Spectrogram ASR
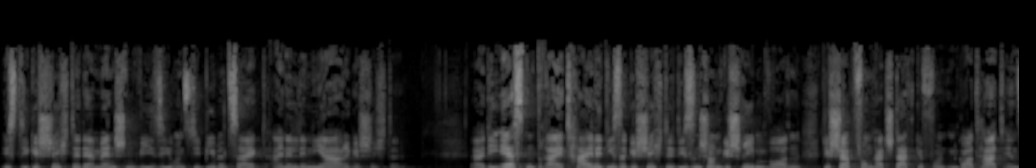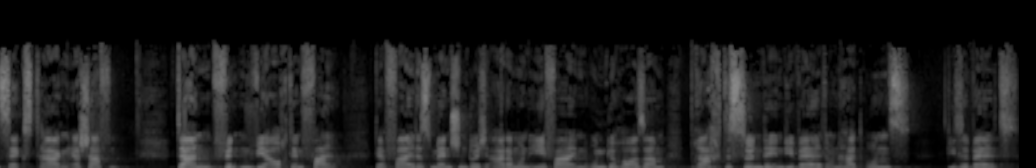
ist die Geschichte der Menschen, wie sie uns die Bibel zeigt, eine lineare Geschichte. Äh, die ersten drei Teile dieser Geschichte, die sind schon geschrieben worden. Die Schöpfung hat stattgefunden. Gott hat in sechs Tagen erschaffen. Dann finden wir auch den Fall. Der Fall des Menschen durch Adam und Eva in Ungehorsam brachte Sünde in die Welt und hat uns diese Welt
